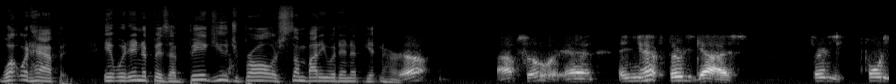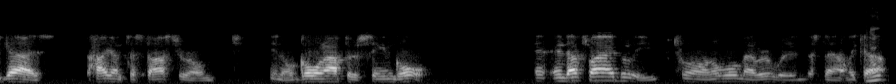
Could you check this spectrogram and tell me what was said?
what would happen? It would end up as a big, huge brawl, or somebody would end up getting hurt. yeah, absolutely. And and you have 30 guys, 30, 40 guys high on testosterone, you know, going after the same goal. And, and that's why I believe Toronto will never win the Stanley Cup. Nope.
